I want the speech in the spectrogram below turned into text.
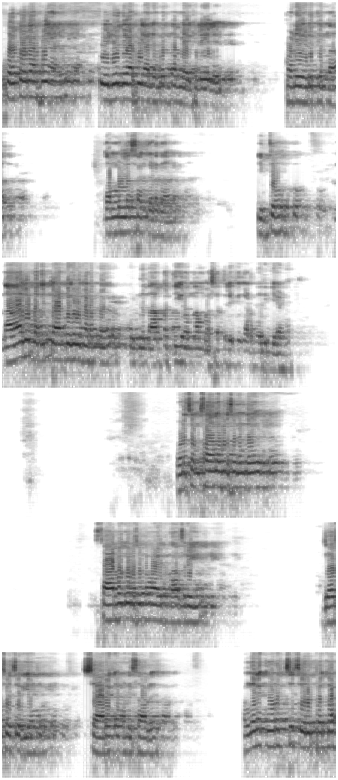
ഫോട്ടോഗ്രാഫി വീഡിയോഗ്രാഫി അനുബന്ധ മേഖലയിൽ പണിയെടുക്കുന്ന നമ്മളുടെ സംഘടന ഇപ്പോ നാല് പതിറ്റാണ്ടുകൾ കടന്ന് ഒരു നാൽപ്പത്തി ഒന്നാം വർഷത്തിലേക്ക് കടന്നിരിക്കുകയാണ്. നമ്മുടെ സംസ്ഥാന പ്രസിഡന്റ് സ്ഥാപക പ്രസിഡന്റുമായിരുന്ന ശ്രീ ജോസഫ് ചെറിയൻ ശാരംഗമണി സാറ്. അങ്ങനെ കുറച്ച് ചെറുപ്പക്കാർ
